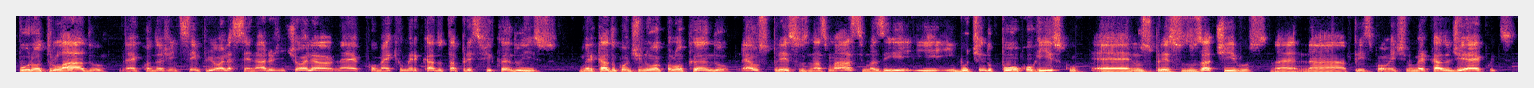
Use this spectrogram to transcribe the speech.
Por outro lado, né, quando a gente sempre olha cenário, a gente olha né, como é que o mercado está precificando isso o mercado continua colocando né, os preços nas máximas e, e embutindo pouco risco é, nos preços dos ativos, né, na, principalmente no mercado de equities.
